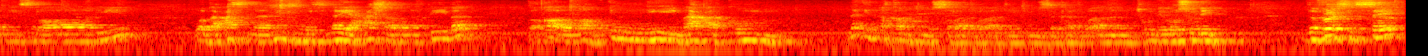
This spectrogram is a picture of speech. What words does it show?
بَنِي إِسْرَائِيلَ وَبَعَثْنَا مِنْهُمُ اثْنَيَ عَشَرَ نَقِيبًا وقال الله إني معكم لئن أقمتم الصلاة وآتيتم الزكاة وآمنتم برسلي The verses say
